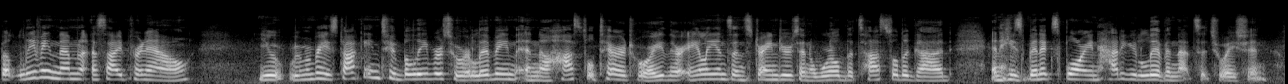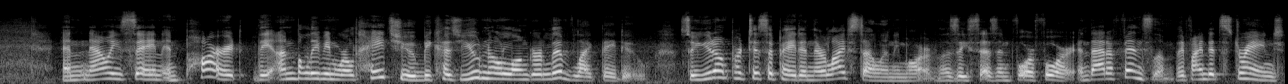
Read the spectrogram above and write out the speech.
but leaving them aside for now, you remember he's talking to believers who are living in a hostile territory. They're aliens and strangers in a world that's hostile to God, and he's been exploring how do you live in that situation. And now he's saying, in part, the unbelieving world hates you because you no longer live like they do. So you don't participate in their lifestyle anymore, as he says in 4 4. And that offends them. They find it strange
